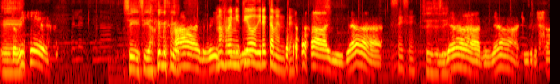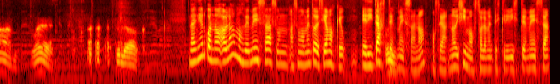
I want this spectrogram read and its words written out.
Eh, ¿Lo viste? Sí, sí, a mí me... Nos remitió directamente. Ay, mirá. Sí, sí. Sí, sí, sí. Mirá, mirá, qué interesante. Bueno, qué loco. Daniel, cuando hablábamos de mesa, hace un, hace un momento decíamos que editaste mm. mesa, ¿no? O sea, no dijimos solamente escribiste mesa,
